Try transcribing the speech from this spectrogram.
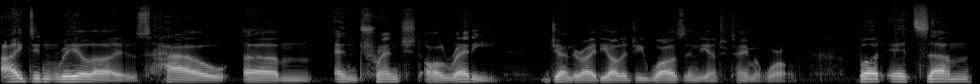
I didn't realize how um, entrenched already gender ideology was in the entertainment world, but it's. Um,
